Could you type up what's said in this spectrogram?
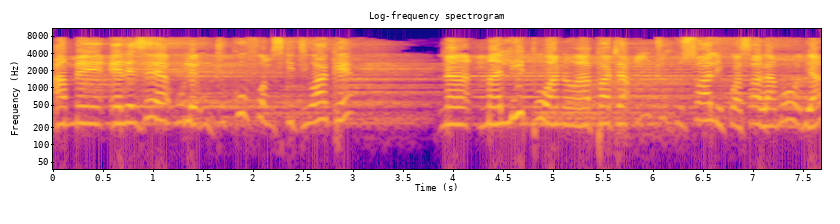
ameelezea ule utukufu wa msikiti wake na malipo anayoyapata mtu kuswali kwa sala moja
